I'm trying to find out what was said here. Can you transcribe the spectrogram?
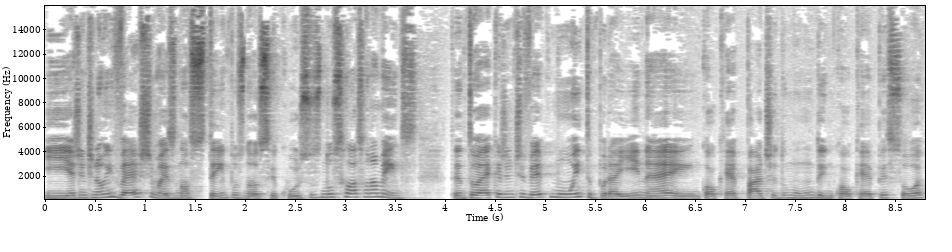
E a gente não investe mais o nosso tempo, os nossos recursos nos relacionamentos. Tanto é que a gente vê muito por aí, né, em qualquer parte do mundo, em qualquer pessoa,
